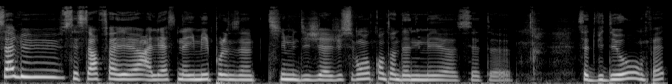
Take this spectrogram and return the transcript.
Salut, c'est Starfire, alias Naïmé pour les intimes d'IGA. Je suis vraiment contente d'animer euh, cette, euh, cette vidéo en fait.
